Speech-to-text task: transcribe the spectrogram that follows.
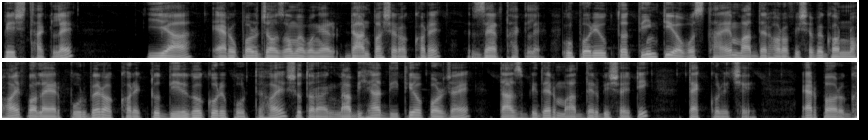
পেশ থাকলে, ইয়া, এর উপর জজম এবং এর ডান পাশের অক্ষরে জের থাকলে। উপরিউক্ত তিনটি অবস্থায় মাদ্দের হরফ হিসেবে গণ্য হয়, ফলে এর পূর্বের অক্ষর একটু দীর্ঘ করে পড়তে হয়। সুতরাং নাবিহা দ্বিতীয় পর্যায়ে তাজবিদের মাদ্দের বিষয়টি ত্যাগ করেছে। এরপর ঘ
